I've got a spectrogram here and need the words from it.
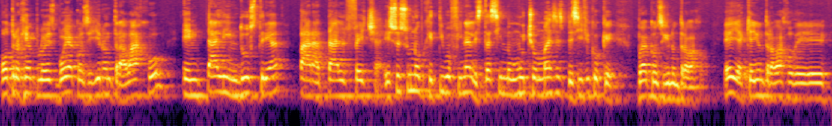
Otro ejemplo es, voy a conseguir un trabajo en tal industria para tal fecha. Eso es un objetivo final, está siendo mucho más específico que voy a conseguir un trabajo. Hey, aquí hay un trabajo de,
